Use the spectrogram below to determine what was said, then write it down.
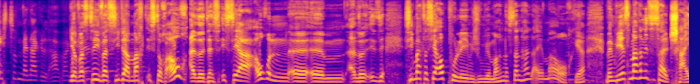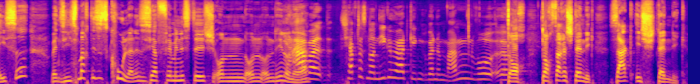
echt so Männergelaber. ja, was sie, was sie da macht, ist doch auch, also das ist ja auch ein, äh, ähm, also sie, sie macht das ja auch polemisch und wir machen das dann halt eben auch, ja. Wenn wir es machen, ist es halt scheiße. Wenn sie es macht, ist es cool. Dann ist es ja feministisch und, und, und hin und ja, her. aber ich habe das noch nie gehört gegenüber einem Mann, wo. ähm, Doch, doch, sag ich ständig. Sag ich ständig.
